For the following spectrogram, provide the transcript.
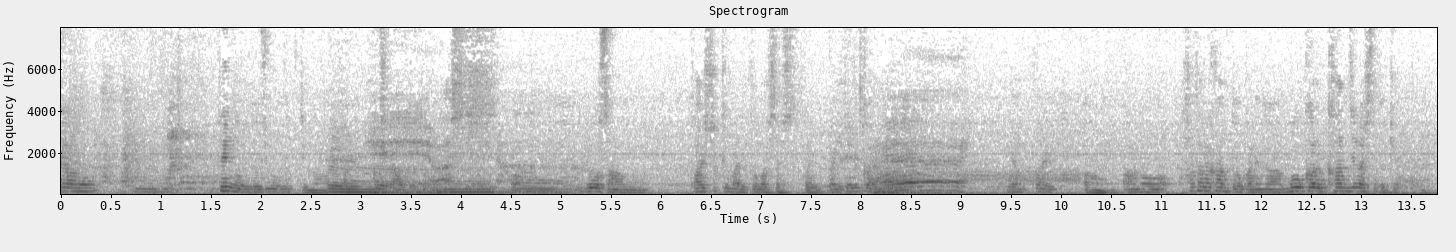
あの、うん天国と地獄っていうのはうんあのりょうさん退職まで飛ばした人がいっぱいいてるからねやっぱり、うん、あの働かんとお金が儲かる感じがした時あったね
